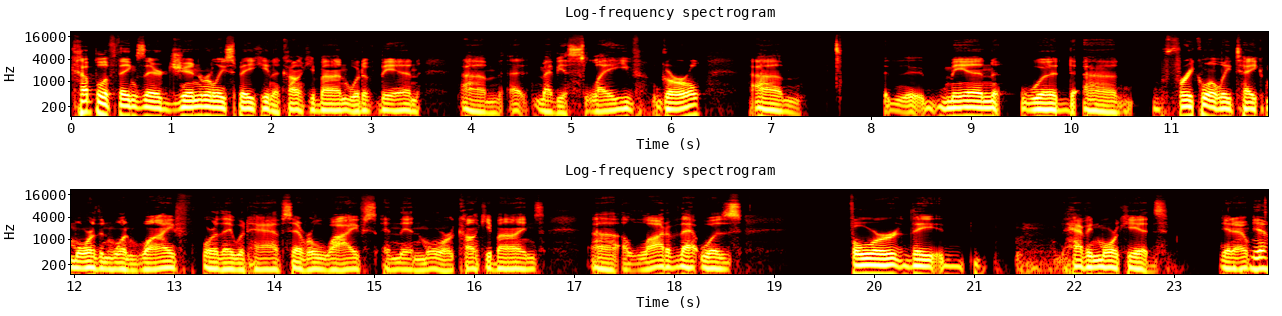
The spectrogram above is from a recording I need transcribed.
couple of things there. Generally speaking, a concubine would have been um, uh, maybe a slave girl. Um, men would uh, frequently take more than one wife, or they would have several wives and then more concubines. Uh, a lot of that was for the having more kids. You know, Yeah.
